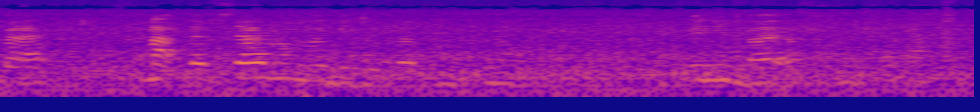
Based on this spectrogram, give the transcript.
？Bye. Not that's that I'm bye. be doing that. No. Any bite of food.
